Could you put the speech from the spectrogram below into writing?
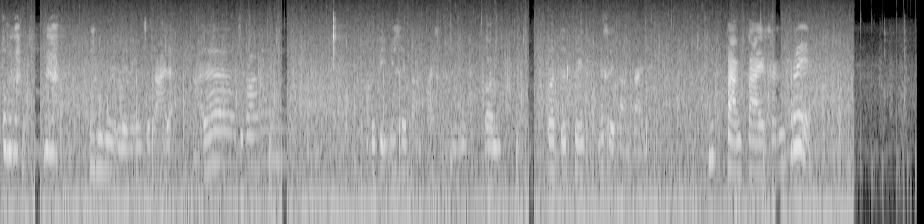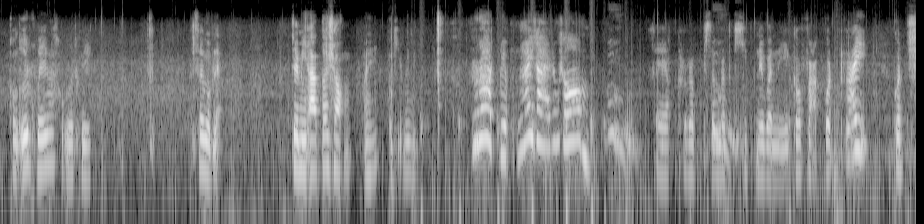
โอ้ my god โอ้ my god โอ้ my god เราจะตายแล้วตายแล้วจะตายแล้วปกติไม่เคยปางตายขนาดนี้นะตอนตอนเอิร์ธเควกไม่เคยปางตายเลยนี่ปางตายครั้งแรกของเอิร์ธเควกนะของเอิร์ธเควกสงบแหละ จะมี after shock ไหมโอเคไม่มีรอดแบบง่ายดายท่านผู้ชม แค่ครับสำหรับคลิปในวันนี้ก็ฝากกดไลค์กดแช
